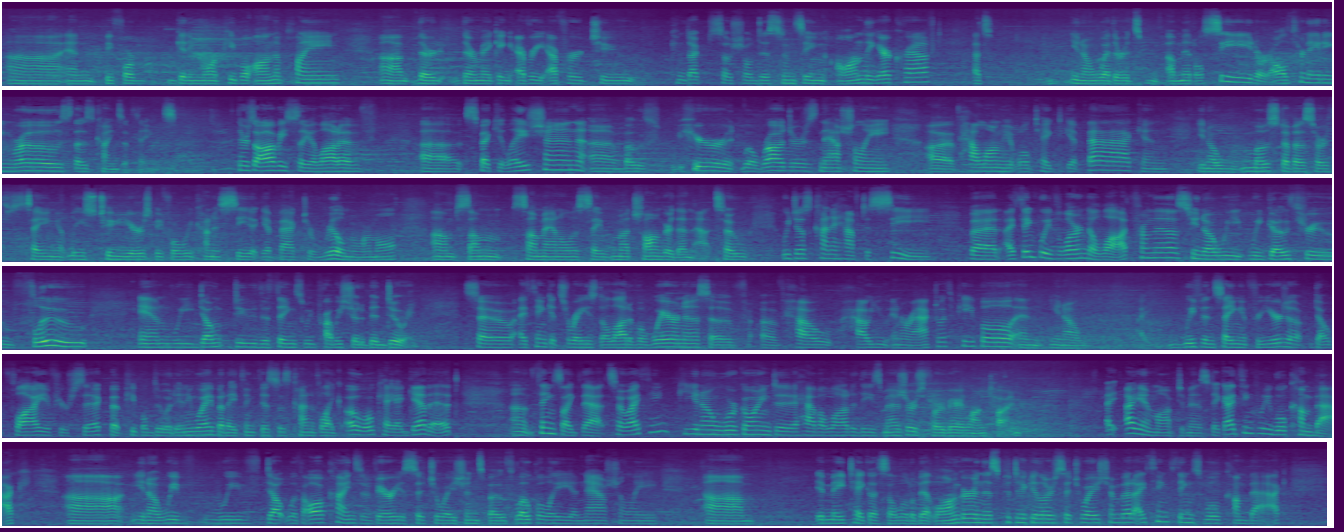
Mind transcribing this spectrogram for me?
uh, and before getting more people on the plane. Um, they're they're making every effort to conduct social distancing on the aircraft. That's, you know, whether it's a middle seat or alternating rows, those kinds of things. There's obviously a lot of uh, speculation, uh, both here at Will Rogers, nationally, of how long it will take to get back. And, you know, most of us are saying at least two years before we kind of see it get back to real normal. Um, some, some analysts say much longer than that. So we just kind of have to see but I think we've learned a lot from this. You know, we, we go through flu and we don't do the things we probably should have been doing. So I think it's raised a lot of awareness of, of how, how you interact with people. And, you know, I, we've been saying it for years don't fly if you're sick, but people do it anyway. But I think this is kind of like, oh, okay, I get it. Um, things like that. So I think, you know, we're going to have a lot of these measures for a very long time. I, I am optimistic. I think we will come back. Uh, you know, we've we've dealt with all kinds of various situations, both locally and nationally. Um, it may take us a little bit longer in this particular situation, but I think things will come back.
